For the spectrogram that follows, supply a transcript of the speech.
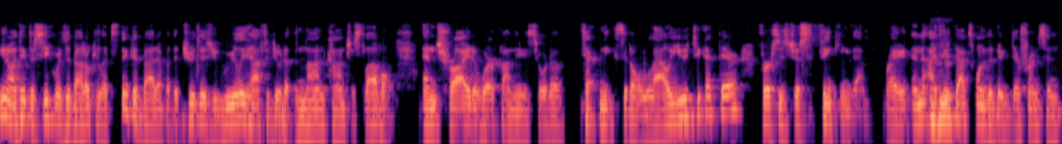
You know, I think the secret is about, okay, let's think about it. But the truth is you really have to do it at the non-conscious level and try to work on these sort of techniques that allow you to get there versus just thinking them, right? And mm-hmm. I think mm-hmm. that's one of the big difference. And,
